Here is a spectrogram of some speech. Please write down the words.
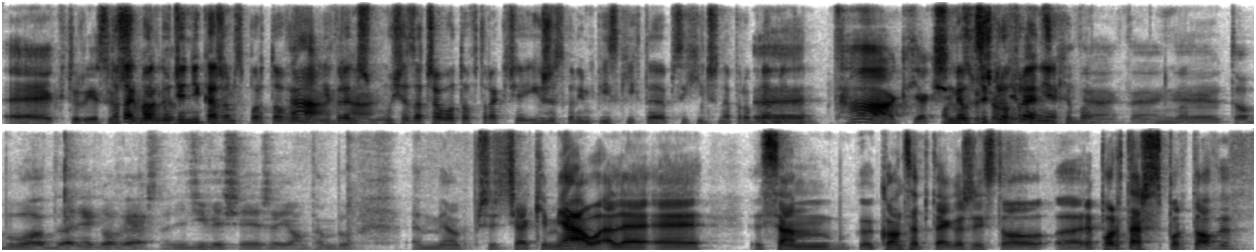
e, który jest No tak, bo on był dziennikarzem sportowym Tak, i wręcz tak. mu się zaczęło to w trakcie Igrzysk Olimpijskich, te psychiczne problemy. E, tak, jak się On miał cyklofrenię chyba. Tak, tak. No. E, to było dla niego, wiesz, no nie dziwię się, jeżeli on tam był, miał przeżycia jakie miał, ale sam koncept tego, że jest to e, reportaż sportowy w,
